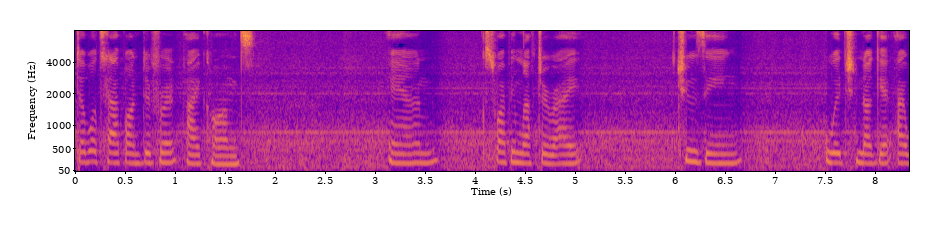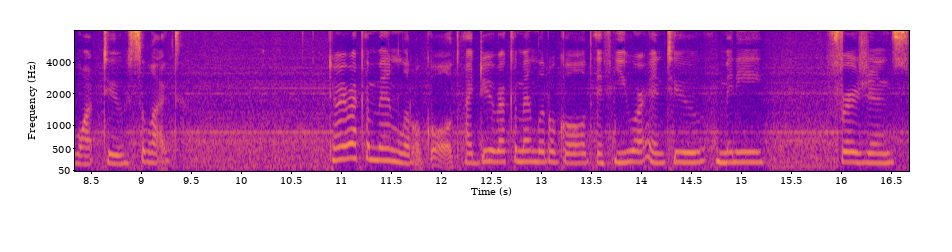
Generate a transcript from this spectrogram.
double tap on different icons and swiping left or right, choosing which nugget I want to select. Do I recommend Little Gold? I do recommend Little Gold if you are into mini versions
